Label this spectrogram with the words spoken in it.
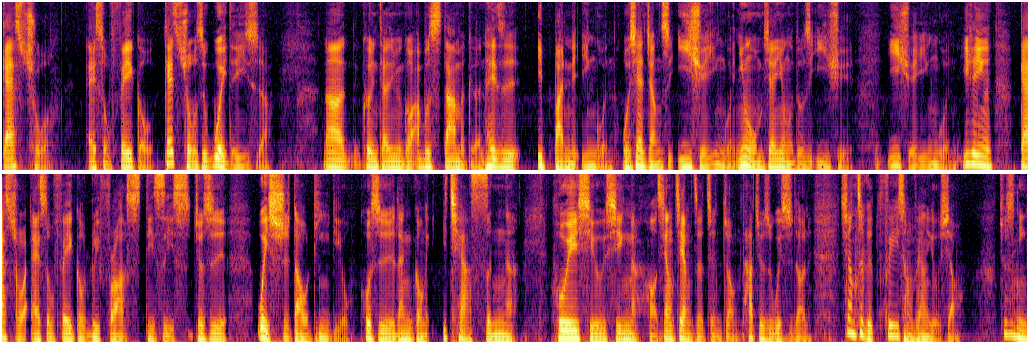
gastro-esophageal，gastro 是胃的意思啊。那客人条件员工 upper stomach，那是一般的英文。我现在讲的是医学英文，因为我们现在用的都是医学医学英文，医学英文 gastroesophageal reflux disease 就是胃食道逆流，或是咱讲一恰生啊、灰球心啊，好像这样子的症状，它就是胃食道逆。像这个非常非常有效，就是你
